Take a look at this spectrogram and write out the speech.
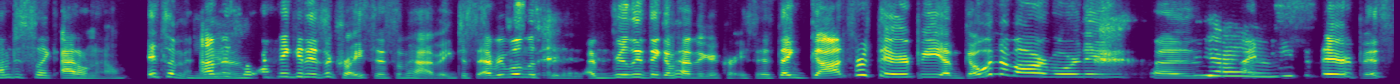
I'm just like, I don't know. It's a, I'm just like, I think it is a crisis I'm having. Just everyone listening, I really think I'm having a crisis. Thank God for therapy. I'm going tomorrow morning because I need Yes. the therapist.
